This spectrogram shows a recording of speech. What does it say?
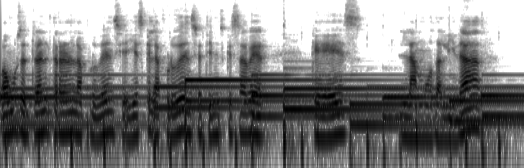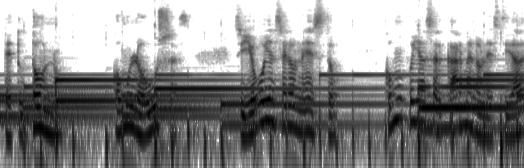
Vamos a entrar en el terreno de la prudencia y es que la prudencia tienes que saber que es la modalidad de tu tono, cómo lo usas. Si yo voy a ser honesto, ¿cómo voy a acercarme a la honestidad?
